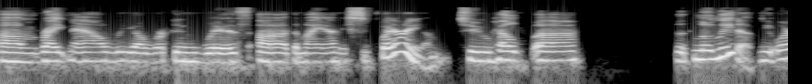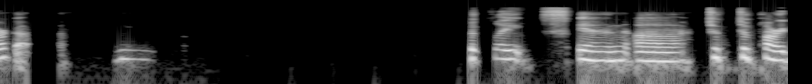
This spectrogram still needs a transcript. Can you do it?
Um, right now, we are working with uh, the Miami Aquarium to help uh, the Lolita, the orca. We took place in uh, took took part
